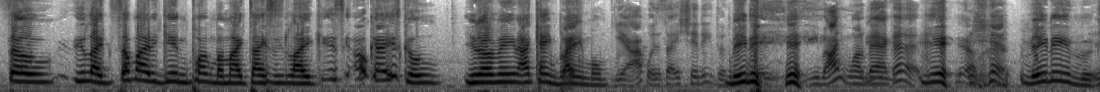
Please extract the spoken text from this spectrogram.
so you like somebody getting punked by Mike Tyson, like it's okay, it's cool. You know what I mean? I can't blame him. Yeah, I wouldn't say shit either. Me neither. You might want to back up. Yeah, me neither.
